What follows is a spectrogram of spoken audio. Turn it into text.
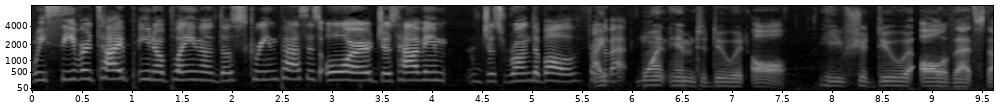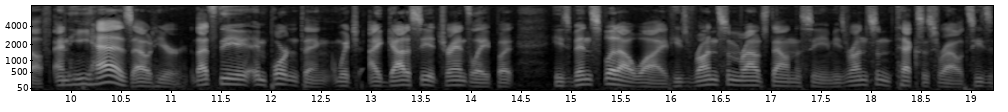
receiver type you know playing on those screen passes or just having just run the ball from I the back. I want him to do it all. He should do all of that stuff, and he has out here. That's the important thing, which I got to see it translate. But he's been split out wide. He's run some routes down the seam. He's run some Texas routes. He's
